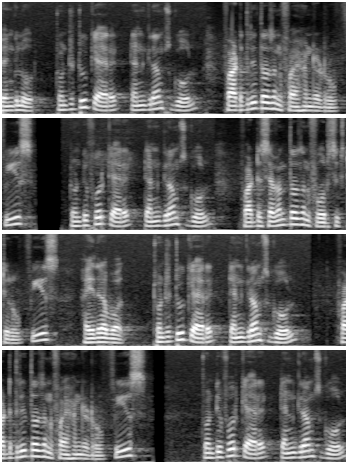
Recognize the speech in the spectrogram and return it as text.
Bangalore 22 carat 10 grams gold 43,500 rupees. 24 carat 10 grams gold 47,460 rupees. Hyderabad 22 carat 10 grams gold 43,500 rupees. 24 carat 10 grams gold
